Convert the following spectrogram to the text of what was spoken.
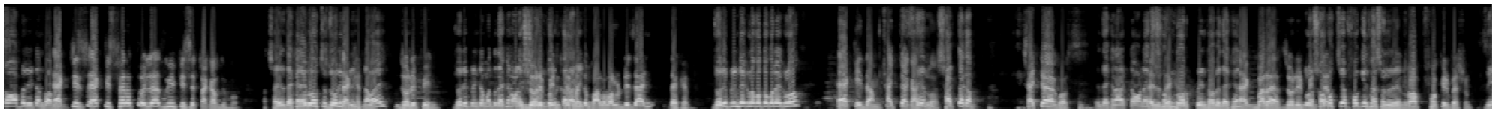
সহ আপনি রিটার্ন পাবেন। এক পিস এক পিস ফেরত হইলে দুই পিসের টাকা দিব। আচ্ছা এই দেখেন এগুলো হচ্ছে জরি দেখেন। প্রিন্ট না ভাই? জরি পিন জরি প্রিন্টের মধ্যে দেখেন অনেক জরি প্রিন্টের মধ্যে ভালো ভালো ডিজাইন দেখেন। জরি প্রিন্ট এগুলো কত করে এগুলো? একই দাম ষাট টাকা সেম গছ ষাট টাকা। টাকা দেখেন আরেকটা অনেক। সুন্দর প্রিন্ট হবে দেখেন। একবারে জরি এগুলো সব হচ্ছে ফকির ফ্যাশনের এগুলো। সব ফকির ফ্যাশন দুই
